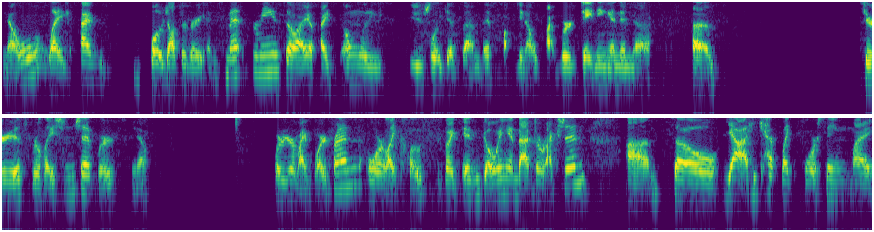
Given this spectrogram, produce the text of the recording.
no, like I'm blowjobs are very intimate for me, so I I only usually give them if you know we're dating and in a, a serious relationship where you know where you're my boyfriend or like close like in going in that direction um so yeah he kept like forcing my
